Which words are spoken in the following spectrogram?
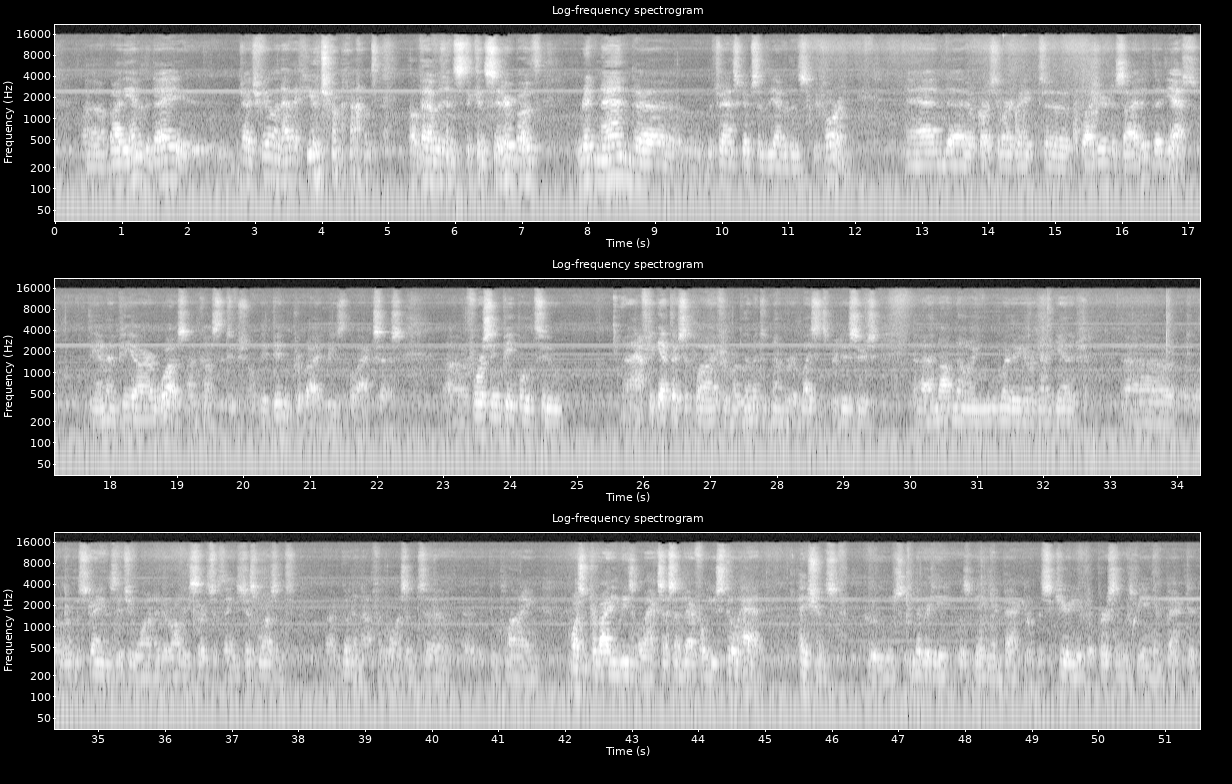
uh, by the end of the day, Judge Phelan had a huge amount of evidence to consider, both written and uh, the transcripts of the evidence before him. And uh, of course, to our great uh, pleasure, decided that yes, the MMPR was unconstitutional. It didn't provide reasonable access, uh, forcing people to have to get their supply from a limited number of licensed producers uh, not knowing whether you were going to get it uh, or the strains that you wanted or all these sorts of things just wasn't uh, good enough and wasn't uh, uh, complying, wasn't providing reasonable access, and therefore you still had patients whose liberty was being impacted, the security of the person was being impacted.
